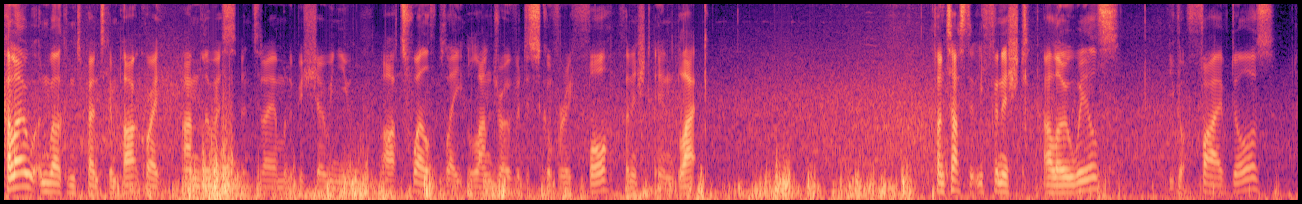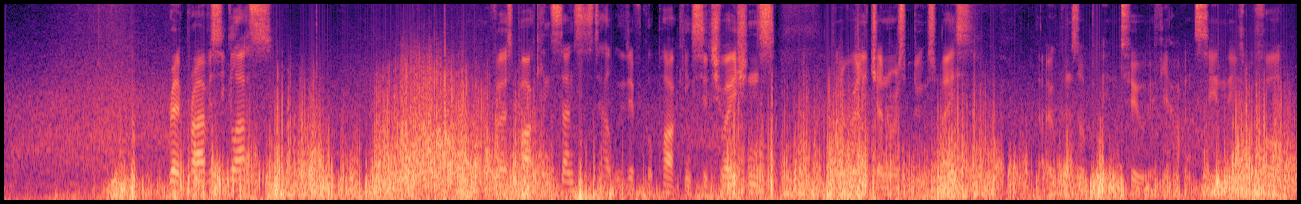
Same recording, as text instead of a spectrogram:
Hello and welcome to Pentagon Parkway. I'm Lewis and today I'm going to be showing you our 12 plate Land Rover Discovery 4 finished in black. Fantastically finished alloy wheels. You've got five doors, rear privacy glass, reverse parking sensors to help with difficult parking situations, and a really generous boot space that opens up in two if you haven't seen these before.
